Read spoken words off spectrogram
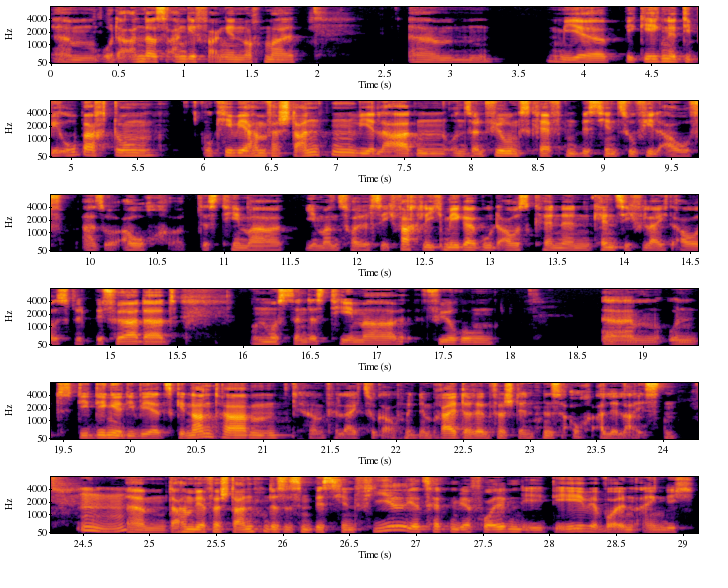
ähm, oder anders angefangen nochmal, ähm, mir begegnet die Beobachtung, okay, wir haben verstanden, wir laden unseren Führungskräften ein bisschen zu viel auf. Also auch das Thema, jemand soll sich fachlich mega gut auskennen, kennt sich vielleicht aus, wird befördert und muss dann das Thema Führung ähm, und die Dinge, die wir jetzt genannt haben, ja, vielleicht sogar auch mit einem breiteren Verständnis auch alle leisten. Mhm. Ähm, da haben wir verstanden, das ist ein bisschen viel. Jetzt hätten wir folgende Idee. Wir wollen eigentlich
